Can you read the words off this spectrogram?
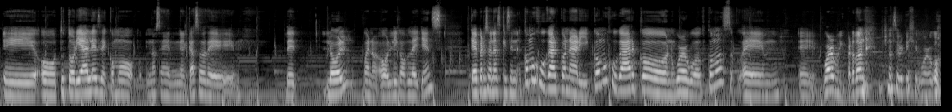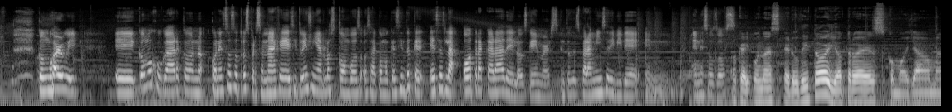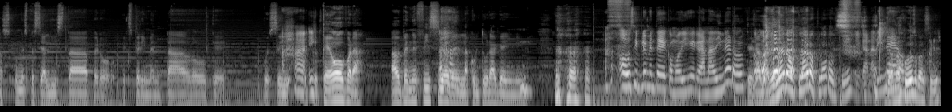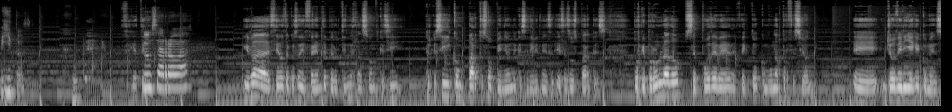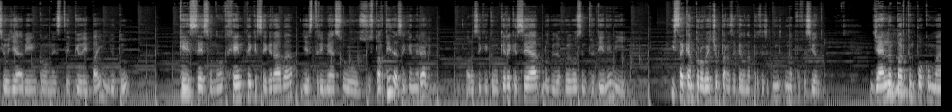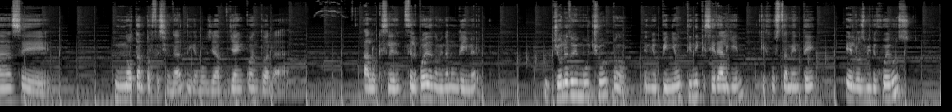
eh, o tutoriales de cómo, no sé, en el caso de, de LOL, bueno, o League of Legends, que hay personas que dicen, ¿cómo jugar con Ari? ¿Cómo jugar con Werewolf? ¿Cómo... Eh, eh, Warwick, perdón, no sé por qué dije Werewolf. con Warwick. Eh, cómo jugar con, con estos otros personajes y te voy a enseñar los combos. O sea, como que siento que esa es la otra cara de los gamers. Entonces, para mí se divide en, en esos dos. Ok, uno es erudito y otro es como ya más un especialista, pero experimentado, que pues sí, que, obra a beneficio de la cultura gaming. o simplemente, como dije, gana dinero. Que gana dinero, claro, claro, sí. Y gana dinero. Yo no juzgo, sí. Tú, arroba. Iba a decir otra cosa diferente, pero tienes razón, que sí. Creo que sí comparto su opinión de que se dividen esas dos partes. Porque por un lado se puede ver, en efecto, como una profesión. Eh, yo diría que comenzó ya bien con este PewDiePie en YouTube. Que es eso, ¿no? Gente que se graba y streamea sus partidas en general. Ahora sí que como quiera que sea, los videojuegos entretienen y y sacan provecho para sacar una, una profesión. Ya en la parte un poco más eh, no tan profesional, digamos, ya, ya en cuanto a, la, a lo que se le, se le puede denominar un gamer, yo le doy mucho, bueno, en mi opinión, tiene que ser alguien que justamente en los videojuegos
